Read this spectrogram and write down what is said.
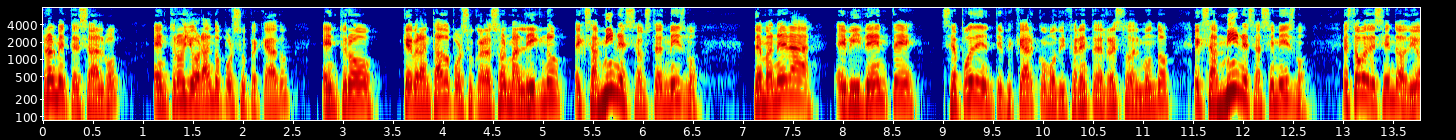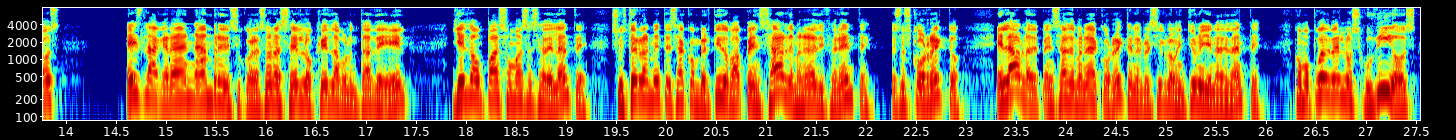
¿Realmente es salvo? ¿Entró llorando por su pecado? ¿Entró quebrantado por su corazón maligno? Examínese a usted mismo. De manera evidente, se puede identificar como diferente del resto del mundo, examínese a sí mismo. ¿Está obedeciendo a Dios? ¿Es la gran hambre de su corazón hacer lo que es la voluntad de Él? Y Él da un paso más hacia adelante. Si usted realmente se ha convertido, va a pensar de manera diferente. Eso es correcto. Él habla de pensar de manera correcta en el versículo 21 y en adelante. Como puede ver, los judíos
